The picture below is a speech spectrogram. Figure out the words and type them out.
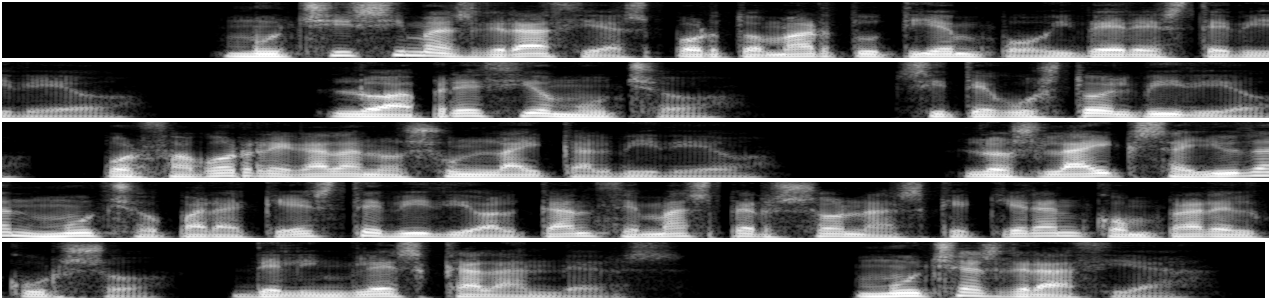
Muchísimas gracias por tomar tu tiempo y ver este vídeo. Lo aprecio mucho. Si te gustó el vídeo, por favor regálanos un like al vídeo. Los likes ayudan mucho para que este vídeo alcance más personas que quieran comprar el curso del inglés Calanders. Muchas gracias.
